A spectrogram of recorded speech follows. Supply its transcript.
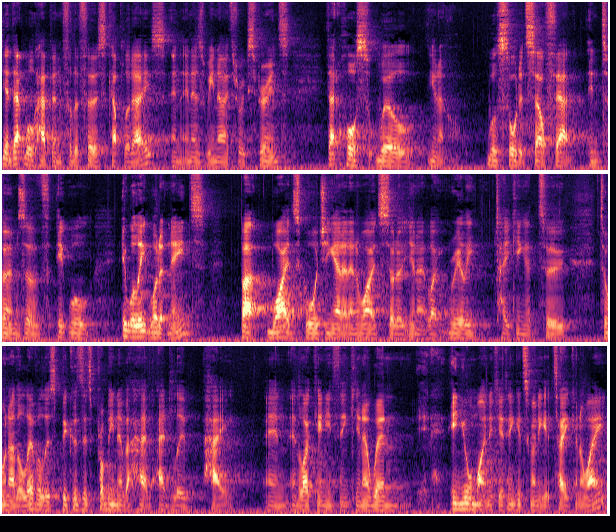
yeah, that will happen for the first couple of days. And, and as we know through experience, that horse will you know will sort itself out in terms of it will it will eat what it needs, but why it's gorging at it and why it's sort of you know like really taking it to to another level is because it's probably never had ad lib hay. And, and like anything, you know, when in your mind, if you think it's going to get taken away,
